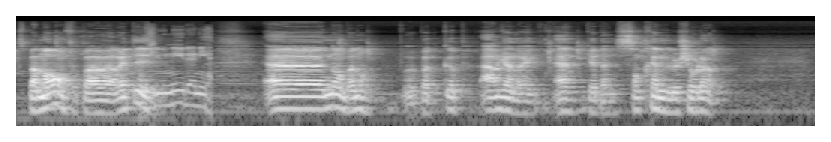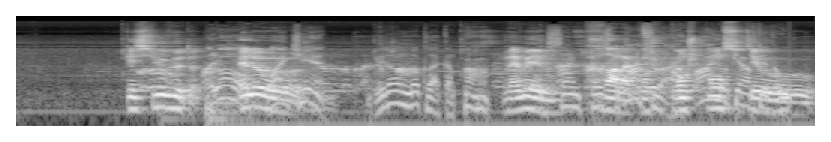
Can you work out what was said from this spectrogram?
C'est pas marrant, faut pas arrêter. Euh, non, bah non. Euh, Pas de cop. Ah, regarde, regarde. Ah, regarde, il s'entraîne, le Shaolin. Qu'est-ce que tu veux, toi? Hello You don't look like a Bah oui, ah, là, quand, je- quand je pense au,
